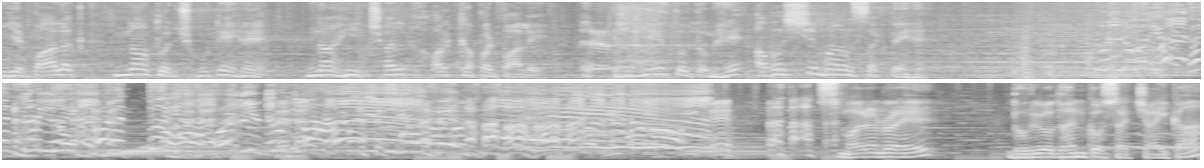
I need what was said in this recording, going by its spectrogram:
ये बालक ना तो झूठे हैं ना ही छल और कपट वाले। ये तो तुम्हें अवश्य मार सकते हैं। दुर्योधन दुर्योधन दुर्योधन दुर्योधन। स्मरण रहे दुर्योधन को सच्चाई का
